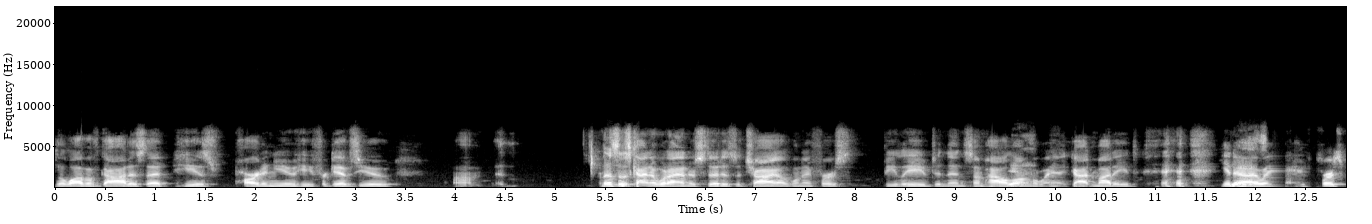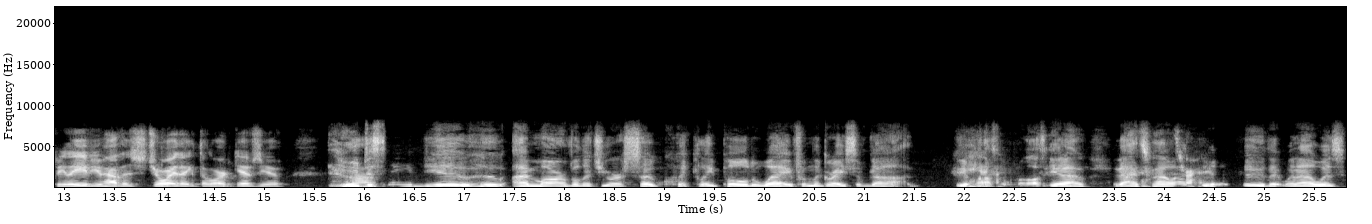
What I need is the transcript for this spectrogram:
the love of God is that He has pardoned you, He forgives you. Um, this is kind of what I understood as a child when I first believed, and then somehow along the way it got muddied. you know, yes. when you first believe, you have this joy that the Lord gives you. Who um, deceived you? Who I marvel that you are so quickly pulled away from the grace of God. The Apostle. Paul, you know, that's how that's I right. feel too. That when I was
